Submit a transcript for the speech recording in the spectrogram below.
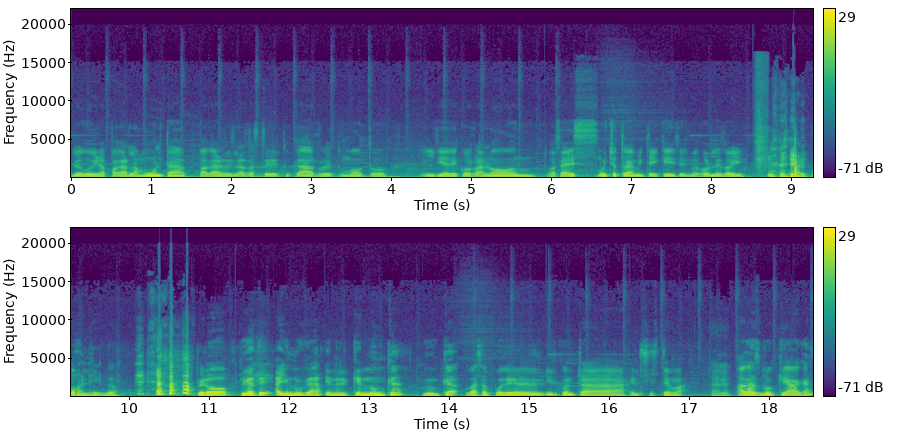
luego ir a pagar la multa, pagar el arrastre de tu carro, de tu moto, el día de corralón. O sea, es mucho trámite y ¿qué dices? Mejor le doy al poli, ¿no? Pero fíjate, hay un lugar en el que nunca, nunca vas a poder ir contra el sistema. Ajá. Hagas lo que hagas,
